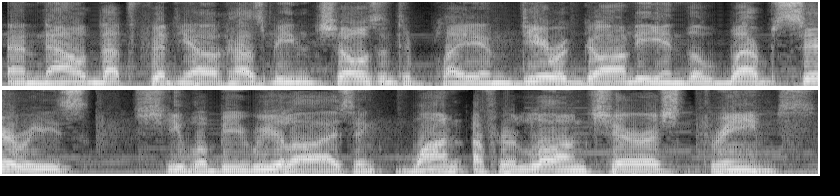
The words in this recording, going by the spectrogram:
And now that Vidya has been chosen to play Indira Gandhi in the web series, she will be realizing one of her long-cherished dreams,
